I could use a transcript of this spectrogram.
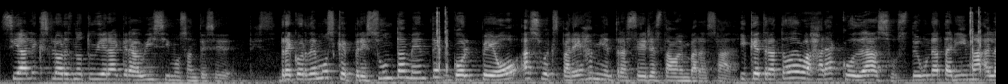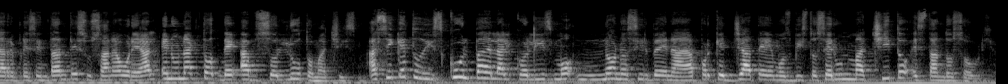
si Alex Flores no tuviera gravísimos antecedentes. Recordemos que presuntamente golpeó a su expareja mientras ella estaba embarazada y que trató de bajar a codazos de una tarima a la representante Susana Boreal en un acto de absoluto machismo. Así que tu disculpa del alcoholismo no nos sirve de nada porque ya te hemos visto ser un machito estando sobrio.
